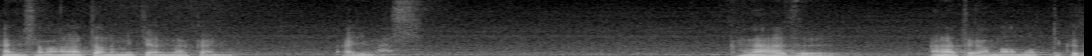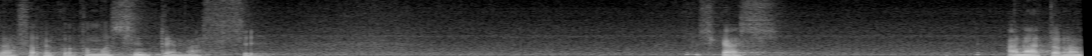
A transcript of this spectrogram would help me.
神様あなたの見ての中にあります。必ずあなたが守ってくださることも信じてますししかしあなたの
